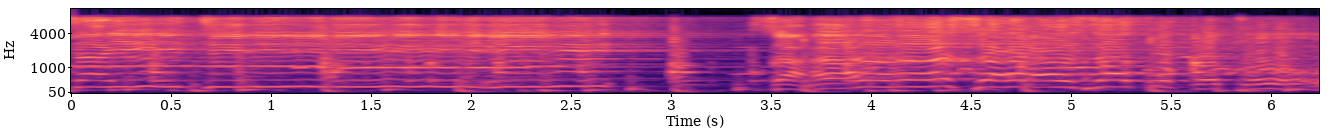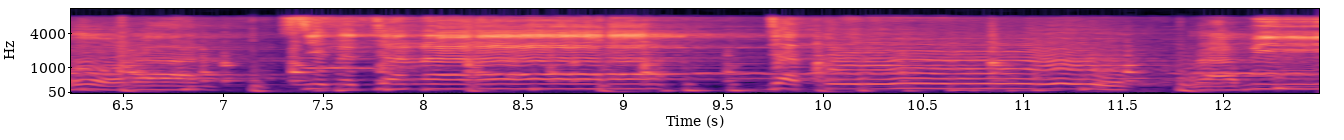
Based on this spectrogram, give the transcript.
saiti. Sasa sa kokotoran sine jatuh rami.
